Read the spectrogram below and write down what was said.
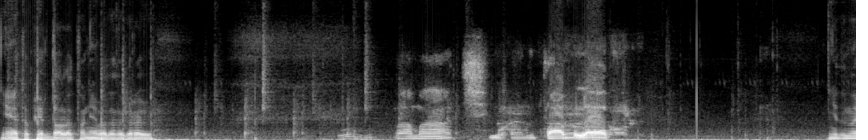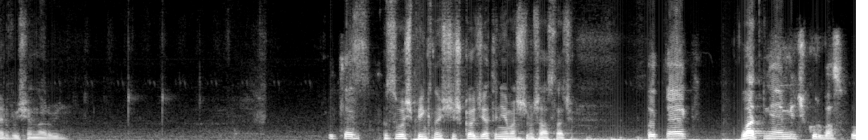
Nie, to pierdolę, to nie będę tego robił. Kurwa mać, jebany tablet. Nie denerwuj się, Norbi. Pytek, Złość piękności szkodzi, a ty nie masz czym szastać. pytek. What? Nie, mieć kurwa sobie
